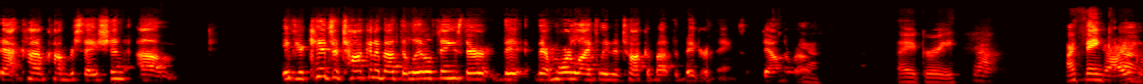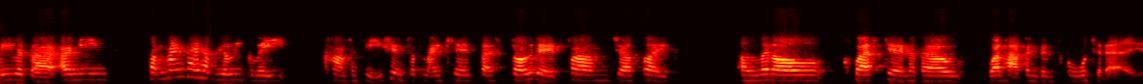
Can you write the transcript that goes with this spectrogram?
that kind of conversation, um, if your kids are talking about the little things, they're they, they're more likely to talk about the bigger things down the road. Yeah. I agree. Yeah. I think Yeah, I um, agree with that. I mean, sometimes I have really great conversations with my kids that started from just like a little question about what happened in school today,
